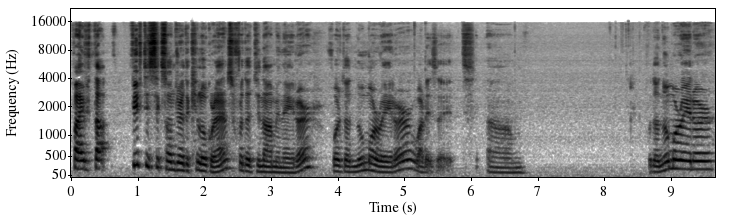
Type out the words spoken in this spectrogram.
5,600 kilograms for the denominator. For the numerator, what is it? Um, for the numerator,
